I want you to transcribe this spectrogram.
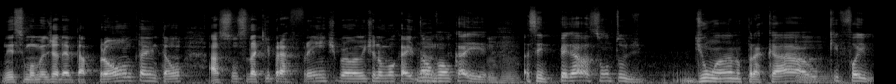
nesse momento, já deve estar pronta, então assuntos daqui para frente provavelmente não vão cair não tanto. Não vão cair. Uhum. Assim, pegar o assunto de um ano para cá, uhum. o que foi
